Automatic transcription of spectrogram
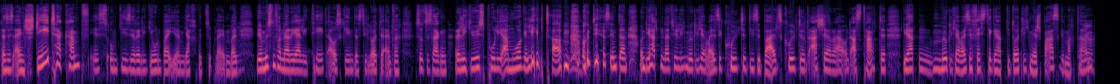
dass es ein steter Kampf ist, um diese Religion bei ihrem Jahwe zu bleiben. Weil mhm. wir müssen von der Realität ausgehen, dass die Leute einfach sozusagen religiös polyamor gelebt haben. Ja. Und die sind dann, und die hatten natürlich möglicherweise Kulte, diese Baalskulte und Aschera und Astarte, die hatten möglicherweise Feste gehabt, die deutlich mehr Spaß gemacht haben. Ja.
